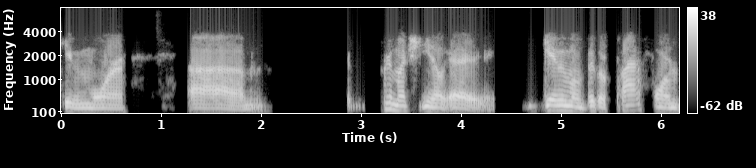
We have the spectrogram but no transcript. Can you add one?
giving more, um, pretty much, you know, uh, give him a bigger platform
